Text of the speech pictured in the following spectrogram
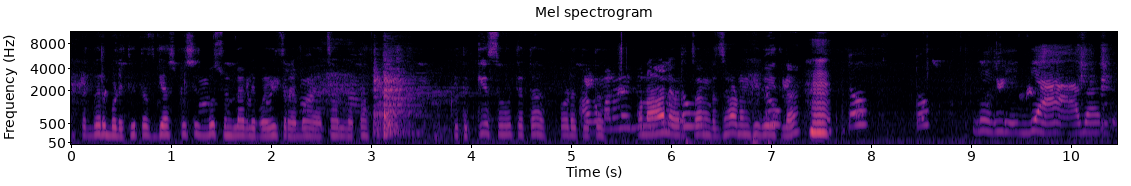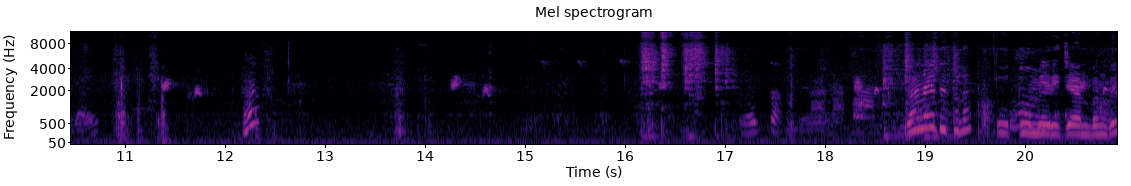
आता गडबडीत तिथंच गॅस पशीच बसून लागले बाई इचराय बाया चाललं तर तिथं केस होते तर पडत होतं. पुन्हा आल्यावर चांगलं झाडून घे इथला. गाणं येते तुला? तू तू मेरी जान बन गई.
